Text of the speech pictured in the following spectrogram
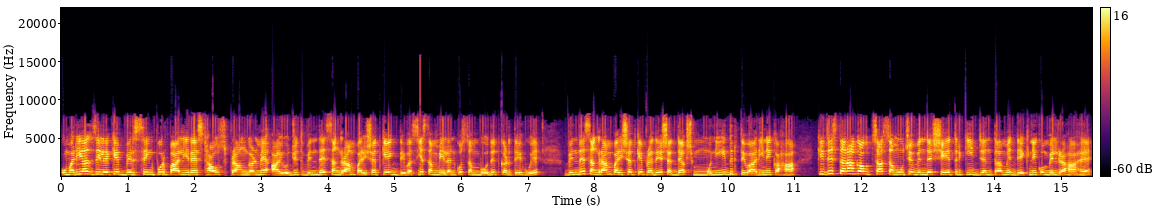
उमरिया ज़िले के Birsinghpur Pali rest house प्रांगण में आयोजित विंध्य संग्राम परिषद के एक दिवसीय सम्मेलन को संबोधित करते हुए विंध्य संग्राम परिषद के प्रदेश अध्यक्ष मुनीद्र तिवारी ने कहा कि जिस तरह का उत्साह समूचे विंध्य क्षेत्र की जनता में देखने को मिल रहा है,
